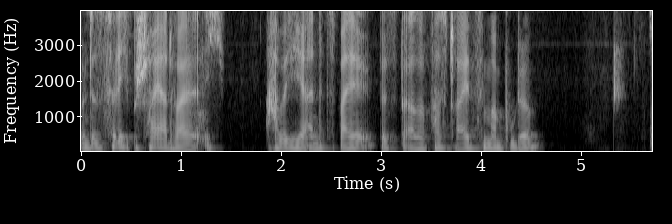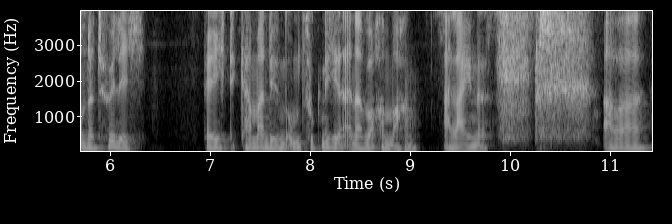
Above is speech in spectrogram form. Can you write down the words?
Und das ist völlig bescheuert, weil ich habe hier eine zwei bis drei, also fast drei Zimmerbude. Und natürlich kann man diesen Umzug nicht in einer Woche machen. Alleine. Aber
